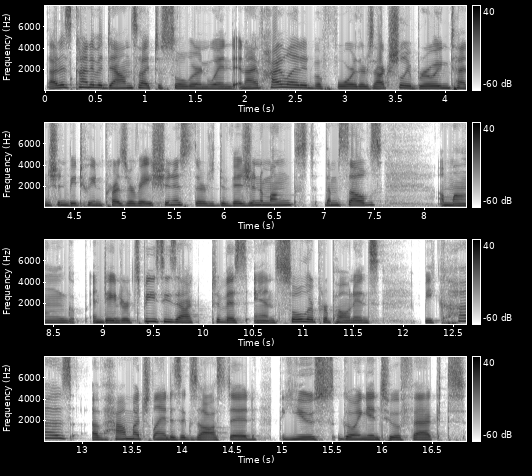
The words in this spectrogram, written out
That is kind of a downside to solar and wind. And I've highlighted before there's actually a brewing tension between preservationists, there's division amongst themselves among endangered species activists and solar proponents because of how much land is exhausted, use going into effect,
